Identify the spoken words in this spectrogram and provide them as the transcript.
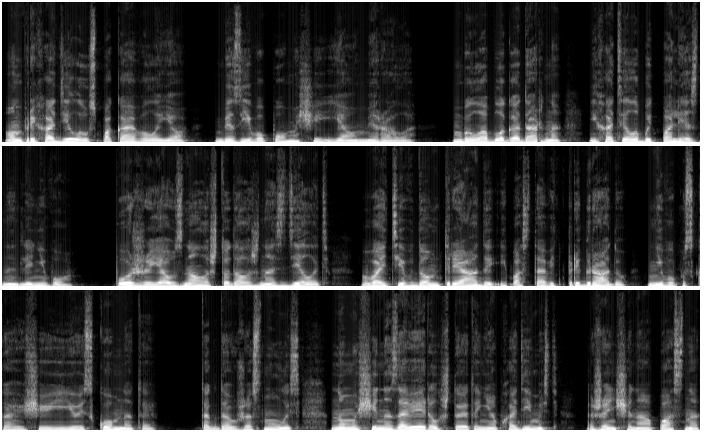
Он приходил и успокаивал ее. Без его помощи я умирала. Была благодарна и хотела быть полезной для него. Позже я узнала, что должна сделать — войти в дом триады и поставить преграду, не выпускающую ее из комнаты. Тогда ужаснулась, но мужчина заверил, что это необходимость. Женщина опасна,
